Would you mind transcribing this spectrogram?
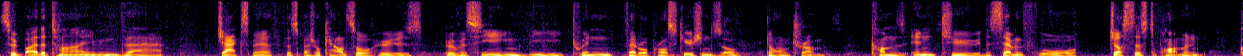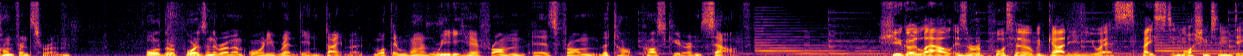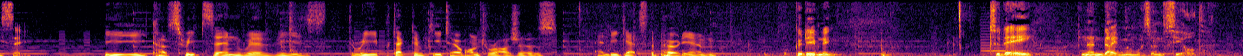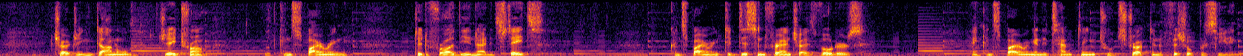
So by the time that Jack Smith, the special counsel who's overseeing the twin federal prosecutions of Donald Trump, comes into the seventh floor Justice Department conference room, all the reporters in the room have already read the indictment. What they want to really hear from is from the top prosecutor himself. Hugo Lowell is a reporter with Guardian US, based in Washington, D.C. He kind of sweeps in with these three protective detail entourages, and he gets the podium. Good evening. Today, an indictment was unsealed, charging Donald J. Trump with conspiring to defraud the United States, conspiring to disenfranchise voters, and conspiring and attempting to obstruct an official proceeding.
